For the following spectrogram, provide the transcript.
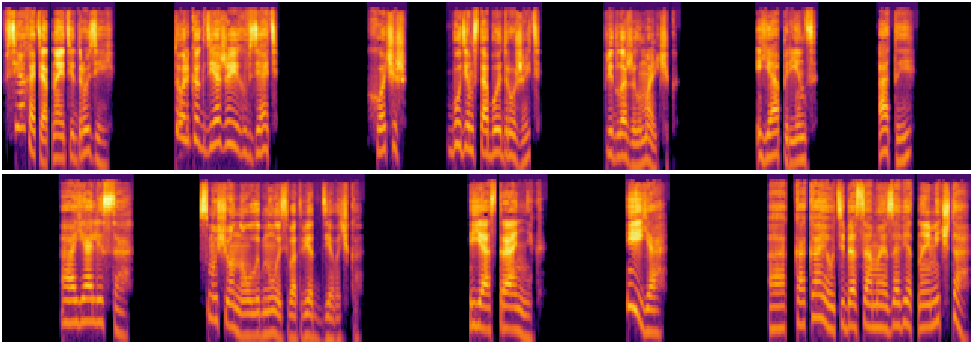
«Все хотят найти друзей. Только где же их взять?» «Хочешь, будем с тобой дружить?» — предложил мальчик. «Я принц. А ты?» «А я лиса», — смущенно улыбнулась в ответ девочка. «Я странник. И я». «А какая у тебя самая заветная мечта?»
